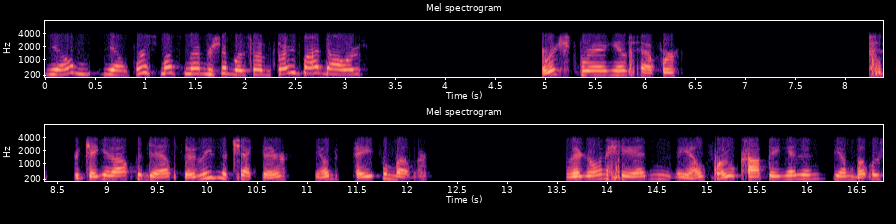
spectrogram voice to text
you know you know first month's membership was sending thirty five dollars. Rick Spring is heifer. They're taking it off the desk. They're leaving the check there, you know, to pay for Butler. And they're going ahead and you know photocopying it in you know Butler's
